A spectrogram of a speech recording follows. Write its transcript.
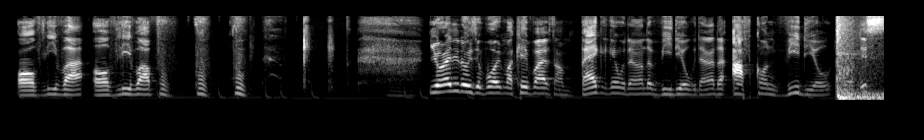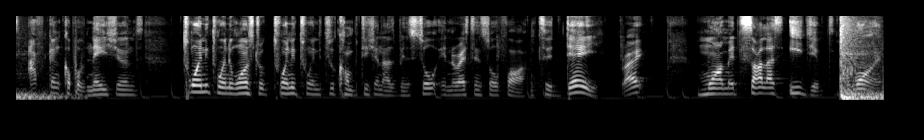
of Liver of Liverpool. Poo, poo. you already know it's your boy Mackay Vibes. I'm back again with another video, with another AFCON video. You this African Cup of Nations 2021 stroke 2022 competition has been so interesting so far. Today, right? Mohamed Salah's Egypt won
